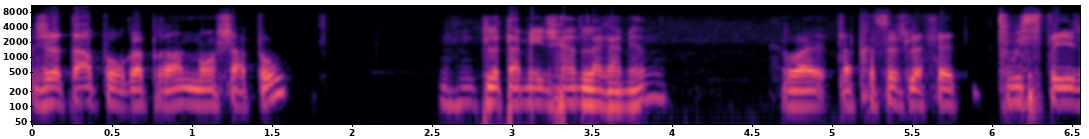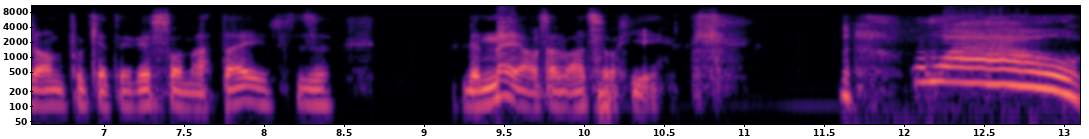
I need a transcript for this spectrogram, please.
je tends pour reprendre mon chapeau. Mhm. Puis là, ta mage hand la ramène. Ouais, puis après ça, je le fais twister, genre, pour qu'il atterrisse sur ma tête. Le meilleur aventurier. Wow!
